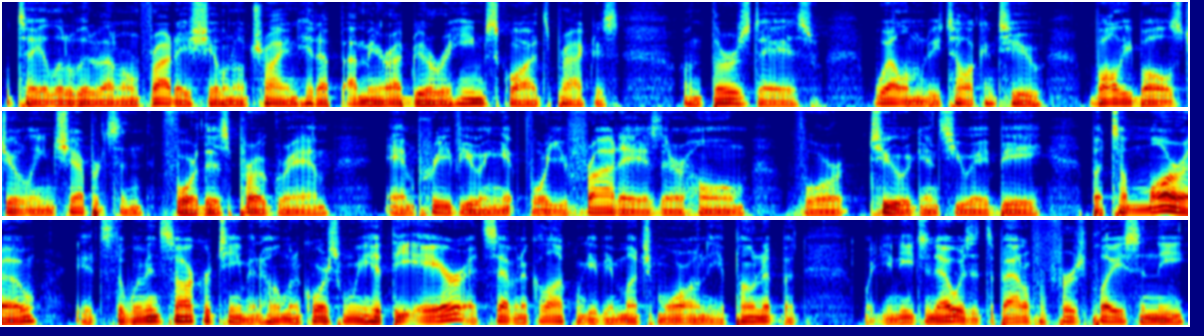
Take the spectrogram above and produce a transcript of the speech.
We'll tell you a little bit about it on Friday's show, and I'll try and hit up Amir Abdur-Rahim's squad's practice on Thursday as well. I'm going to be talking to volleyball's Jolene Shepardson for this program and previewing it for you Friday as they're home for two against UAB. But tomorrow, it's the women's soccer team at home. And of course, when we hit the air at 7 o'clock, we'll give you much more on the opponent. But what you need to know is it's a battle for first place in the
